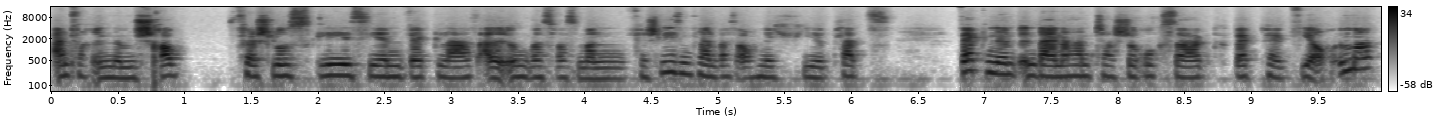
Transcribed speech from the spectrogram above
einfach in einem Schraubverschlussgläschen, Wegglas, all irgendwas, was man verschließen kann, was auch nicht viel Platz wegnimmt in deiner Handtasche, Rucksack, Backpack, wie auch immer.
